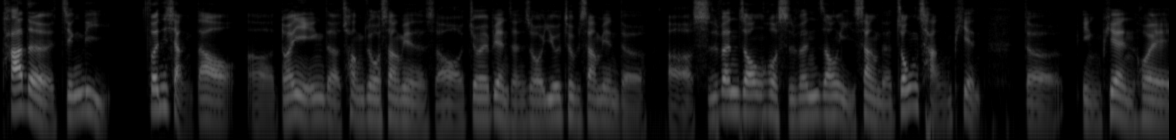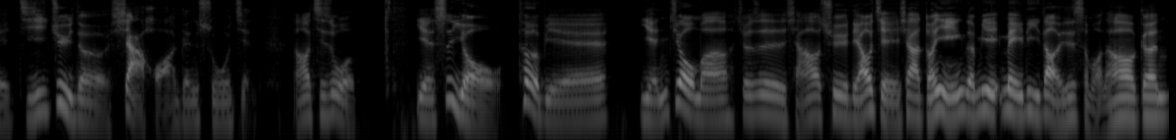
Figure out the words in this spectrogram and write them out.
他的经历分享到呃短影音的创作上面的时候，就会变成说 YouTube 上面的呃十分钟或十分钟以上的中长片的影片会急剧的下滑跟缩减。然后其实我也是有特别研究吗？就是想要去了解一下短影音的魅魅力到底是什么，然后跟。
